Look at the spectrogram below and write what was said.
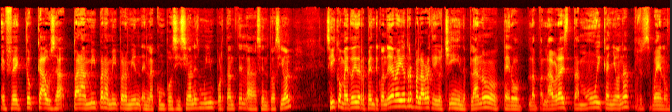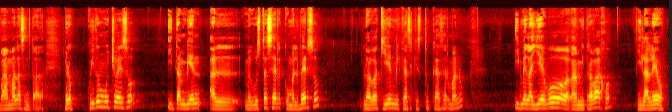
efecto causa. Para mí, para mí, para mí en, en la composición es muy importante la acentuación. Sí, cometo y de repente, cuando ya no hay otra palabra que digo, ching, de plano, pero la palabra está muy cañona, pues bueno, va mal acentuada. Pero cuido mucho eso y también al, me gusta hacer como el verso, lo hago aquí en mi casa, que es tu casa, hermano, y me la llevo a mi trabajo y la leo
